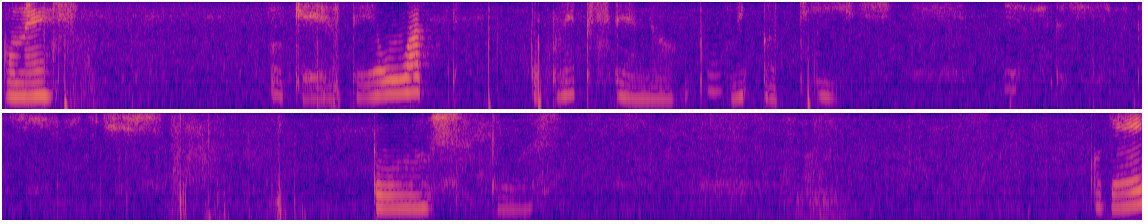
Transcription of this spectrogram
comments. Okay, okay, what the clips and uh, make a cheese. Goes, goes. Okay.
